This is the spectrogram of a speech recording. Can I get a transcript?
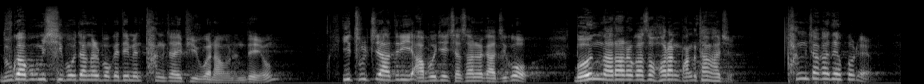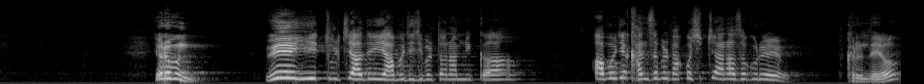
누가 보면 15장을 보게 되면 탕자의 비유가 나오는데요. 이 둘째 아들이 아버지의 재산을 가지고 먼 나라로 가서 허랑방탕하죠. 탕자가 되어버려요. 여러분, 왜 이 둘째 아들이 아버지 집을 떠납니까? 아버지의 간섭을 받고 싶지 않아서 그래요. 그런데요,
